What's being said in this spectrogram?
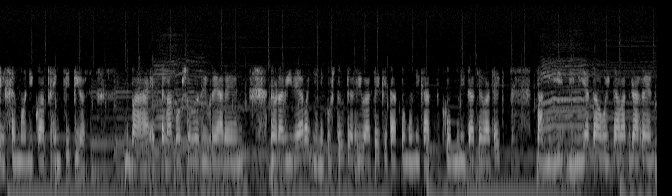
hegemonikoa printzipioz, ba, ez delako sober librearen norabidea, baina nik uste dut herri batek eta komunitate batek, ba, 2008 bat garren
